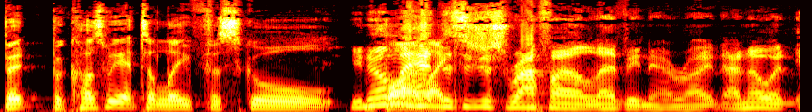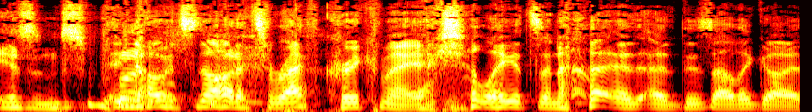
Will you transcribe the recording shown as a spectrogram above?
But because we had to leave for school, you know by my head like, this is just Raphael Levy now, right? I know it isn't. But no, it's not. It's Raf Crickmay. Actually, it's an, uh, uh, this other guy.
